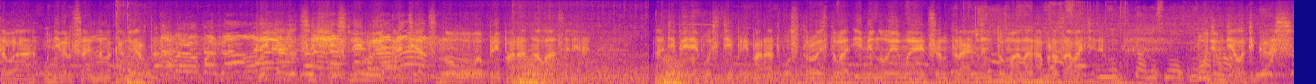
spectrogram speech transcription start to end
Этого универсального конвертера, ты, кажется, счастливый отец нового препарата лазаря. А теперь опусти препарат в устройство, именуемое центральным туманообразователем. Будем делать газ.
